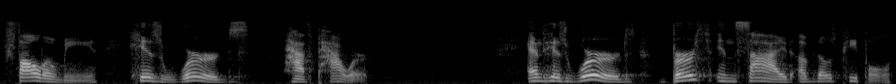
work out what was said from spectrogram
Follow me, his words have power. And his words birth inside of those people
